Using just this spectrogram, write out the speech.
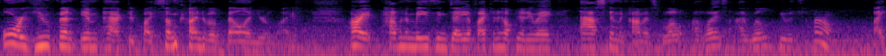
or you've been impacted by some kind of a bell in your life. All right, have an amazing day. If I can help you anyway, ask in the comments below. Otherwise, I will be with you tomorrow. Bye.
